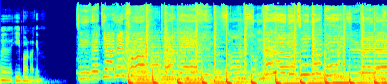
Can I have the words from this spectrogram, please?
eh, i barnehagen. Du vet jeg vil ha deg med, sånn som det er ingenting jeg.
